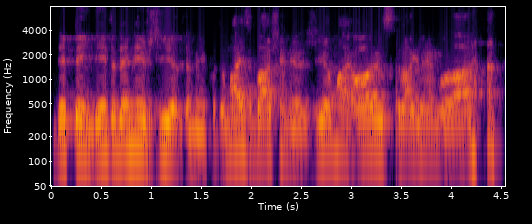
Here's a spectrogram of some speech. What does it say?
dependendo da energia também. Quanto mais baixa a energia, maior o estrago angular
